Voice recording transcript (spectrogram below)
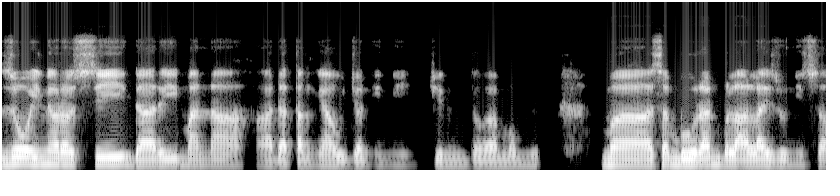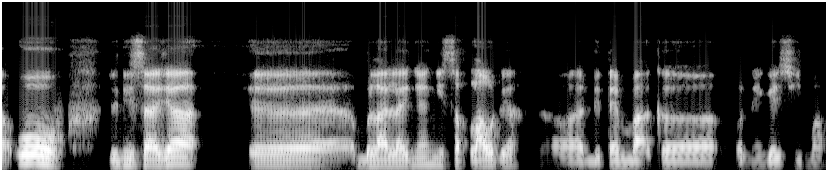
Zoinerosi dari mana datangnya hujan ini? Cinta semburan belalai Zunisa. Oh, Zunisa aja eh, belalainya ngisap laut ya, eh, ditembak ke Onegashima.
